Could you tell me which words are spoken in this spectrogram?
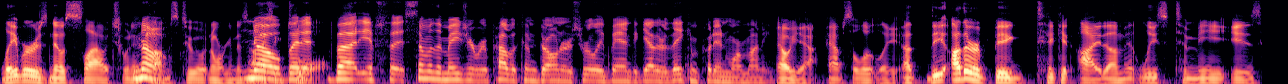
labor is no slouch when it No. comes to an organizing No, but it, but if the, some of the major Republican donors really band together, they can put in more money. Oh yeah, absolutely. Uh, the other big ticket item, at least to me, is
